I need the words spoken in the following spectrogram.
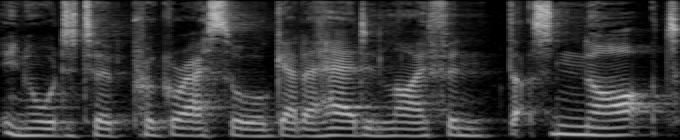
in order to progress or get ahead in life. And that's not.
